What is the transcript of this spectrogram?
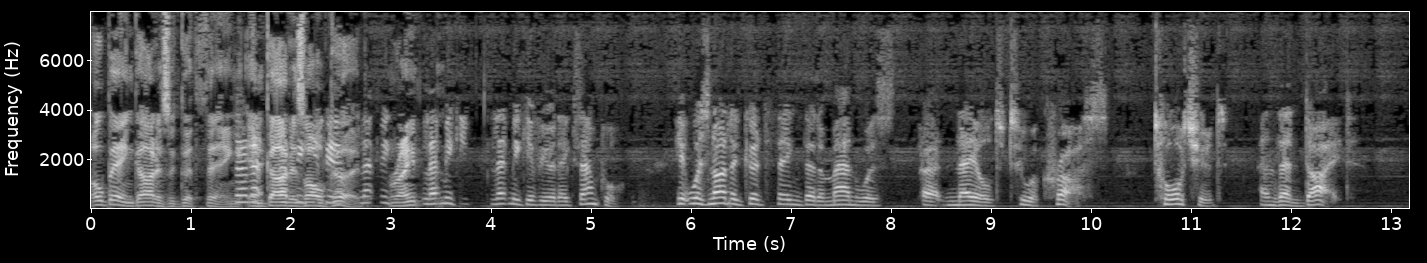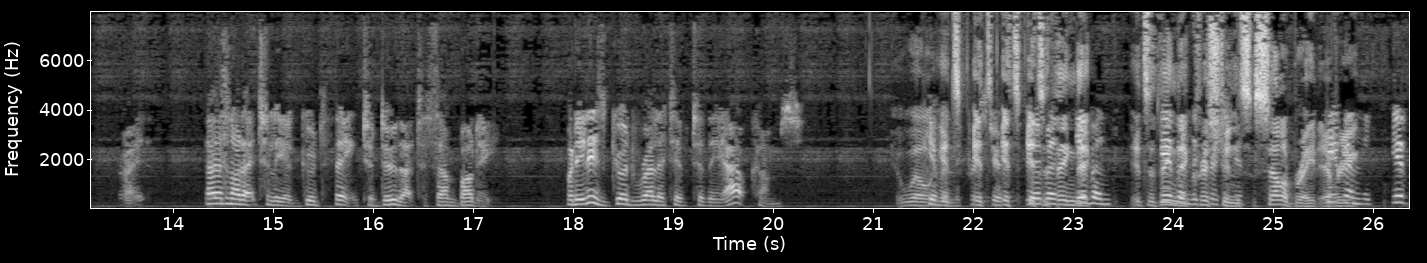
obeying God is a good thing, so and let, God let is all you, good, let me, right? Let me let me give you an example. It was not a good thing that a man was uh, nailed to a cross, tortured, and then died. Right? That's not actually a good thing to do that to somebody, but it is good relative to the outcomes. Well, it's it's it's it's a thing that it's a thing that Christians celebrate every. Give,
